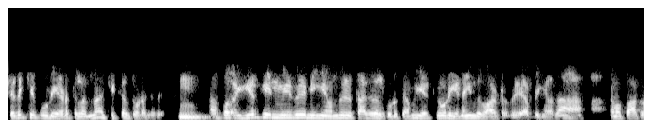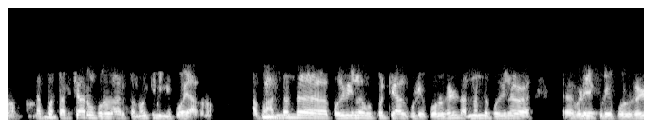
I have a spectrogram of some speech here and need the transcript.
சிதைக்கக்கூடிய இடத்துல இருந்து சிக்கல் தொடங்குது. அப்போ இயற்கையின் மீது நீங்க வந்து தாக்குதல் கொடுக்காம இயற்கையோடு இணைந்து வாழ்றது அப்படிங்கறதான் நம்ம பார்க்கணும் அப்ப தற்சார்பு பொருளாதாரத்தை நோக்கி நீங்க போய் ஆகணும் அப்ப. அந்தந்த பகுதியில உற்பத்தி ஆகக்கூடிய பொருள்கள் அந்தந்த பகுதியில விளையக்கூடிய பொருள்கள்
